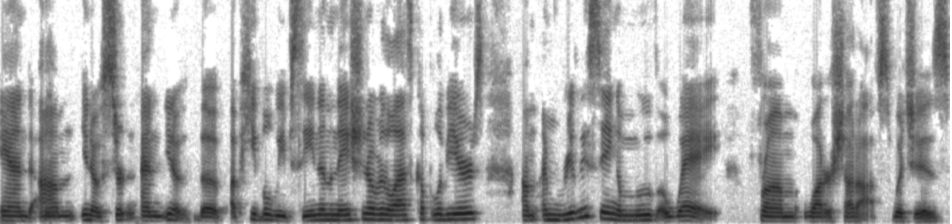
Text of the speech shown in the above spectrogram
and um, you know certain and you know the upheaval we've seen in the nation over the last couple of years, um, I'm really seeing a move away from water shutoffs, which is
